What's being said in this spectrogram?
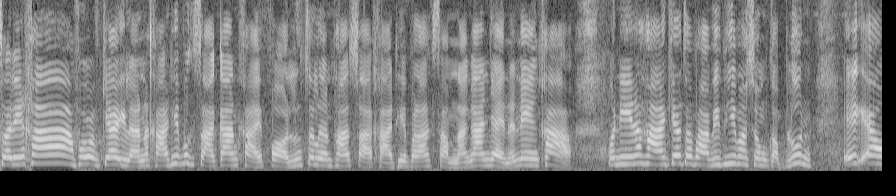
สวัสดีค่ะพบกับแก้วอีกแล้วนะคะ ที่ปรึกษาการขายฟอร์ดลูกเจริญพัฒสาขาเทพรักษ์สำนักงานใหญ่นั่นเองค่ะ วันนี้นะคะแก้วจะพาพี่ๆมาชมกับรุ่น XL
